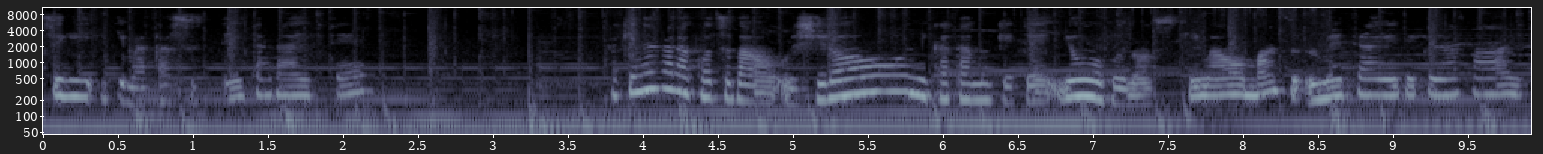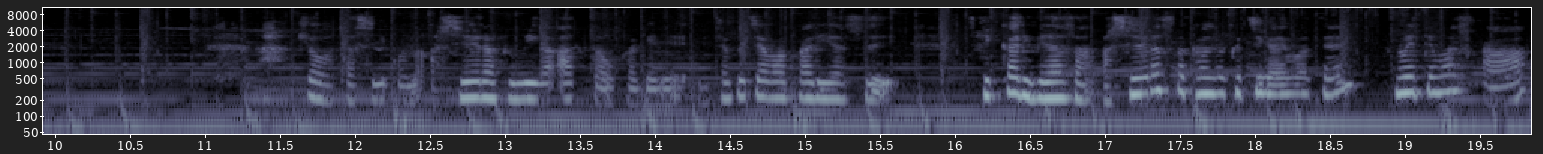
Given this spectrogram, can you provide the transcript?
次、息また吸っていただいて、吐きながら骨盤を後ろに傾けて、腰部の隙間をまず埋めてあげてください。今日私、この足裏踏みがあったおかげで、めちゃくちゃわかりやすい。しっかり皆さん、足裏と感覚違いません？踏めてますか？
